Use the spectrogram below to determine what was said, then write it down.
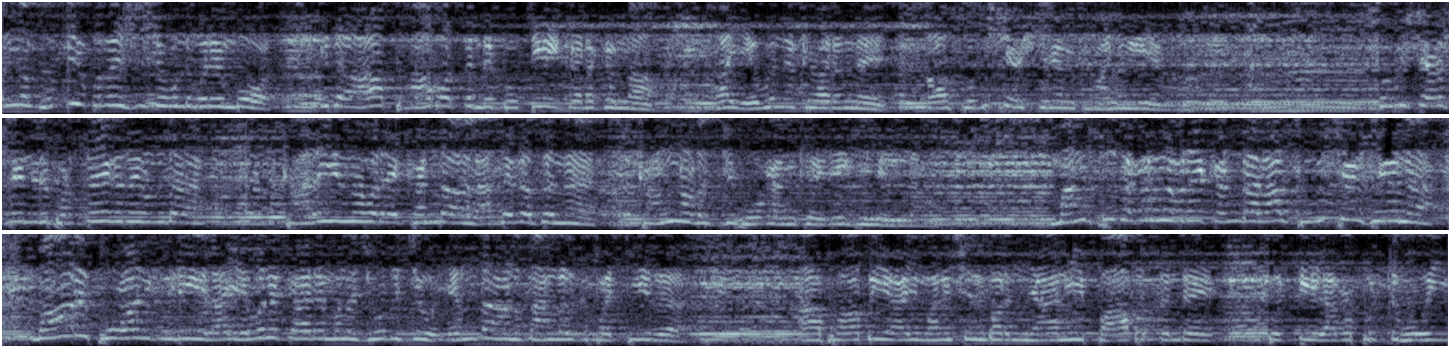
എന്ന് ബുദ്ധി ഉപദേശിച്ചുകൊണ്ട് വരുമ്പോൾ ഇത് ആ പാപത്തിന്റെ പൊട്ടിയിൽ കിടക്കുന്ന ആ യൗവനക്കാരനെ ആ സുവിശേഷകൻ കാണുകയാണ്. സുവിശേഷകന് പ്രത്യേകതയുണ്ട്. കരയുന്നവരെ കണ്ടാൽ അദ്ദേഹത്തിന് കണ്ണടച്ചു പോകാൻ കഴിയുകയില്ല. മനസ്സ് തകർന്നവരെ കണ്ടാൽ ആ സുവിശേഷകന് മാറിപ്പോകാൻ കഴിയില്ല. യൗവനക്കാരൻ വന്ന് ചോദിച്ചു എന്താണ് താങ്കൾക്ക് പറ്റിയത്? ആ പാപിയായി മനുഷ്യൻ പറഞ്ഞു ഞാൻ ഈ പാപത്തിന്റെ പെട്ടിയിൽ അകപ്പെട്ടു പോയി.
